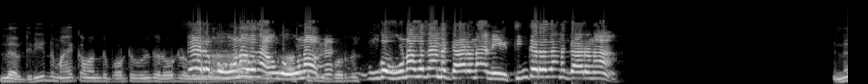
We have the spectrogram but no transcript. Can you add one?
இல்ல திடீர்னு மயக்கம் வந்து போட்டு விழுந்து ரோட்ல சார் உங்க உணவு தான். உங்க உணவு ஆஸ்பத்திரிக்கு போறது? உங்க உணவு தானே காரணம்? நீ திங்கறதான காரணம்? என்ன?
